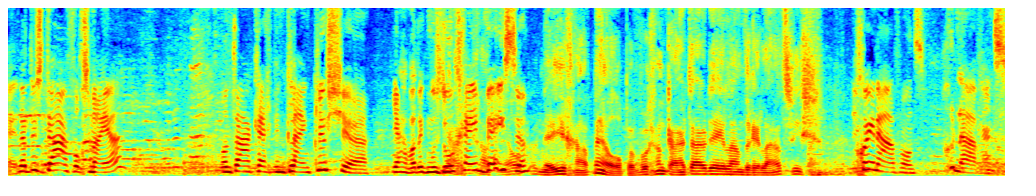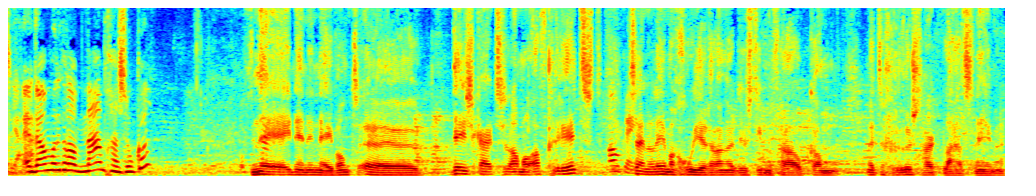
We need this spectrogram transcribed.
En Dat is daar volgens mij, hè? Want daar krijg ik een klein klusje. Ja, wat ik moest doen. Ja, Geen bezem. Nee, je gaat me helpen. We gaan kaart uitdelen aan de relaties. Goedenavond. Goedenavond. En dan moet ik dan op naam gaan zoeken? Nee, nee, nee, nee, want eh, deze kaarten zijn allemaal afgeritst. Oké. Het zijn alleen maar goede rangen, dus die mevrouw kan met een gerust hart plaatsnemen.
